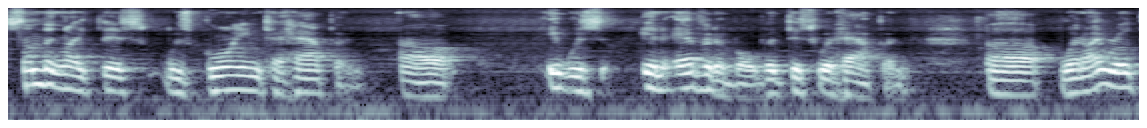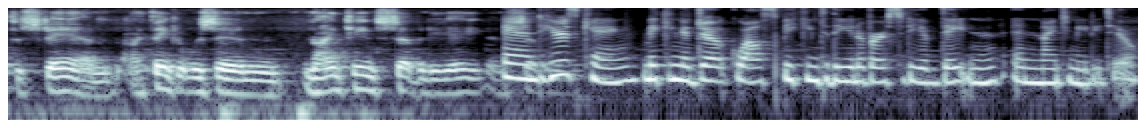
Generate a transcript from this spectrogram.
something like this was going to happen. Uh, it was inevitable that this would happen. Uh, when I wrote The Stand, I think it was in 1978. And, and here's King making a joke while speaking to the University of Dayton in 1982.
